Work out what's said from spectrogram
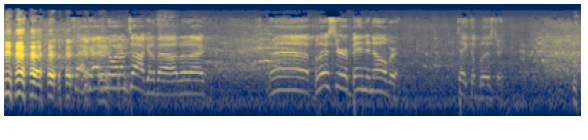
Fat guys know what I'm talking about. They're like, uh, blister or bending over? Take the blister.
